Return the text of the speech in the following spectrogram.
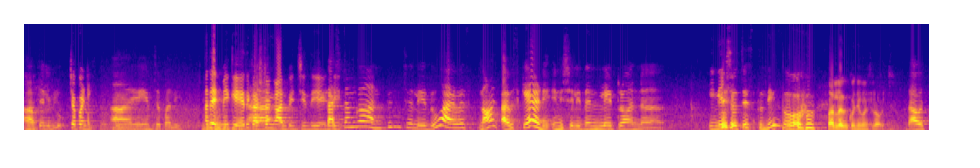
ఆ, తెలుగులో చెప్పండి ఆ, ఏం చెప్పాలి అదే మీకు ఏది కష్టంగా అనిపించింది ఏంటి కష్టంగా అనిపించలేదు I was not I was scared initially then later on English వచ్చేస్తుంది సో పర్లేదు కొంచెం కొంచెం రావచ్చు That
